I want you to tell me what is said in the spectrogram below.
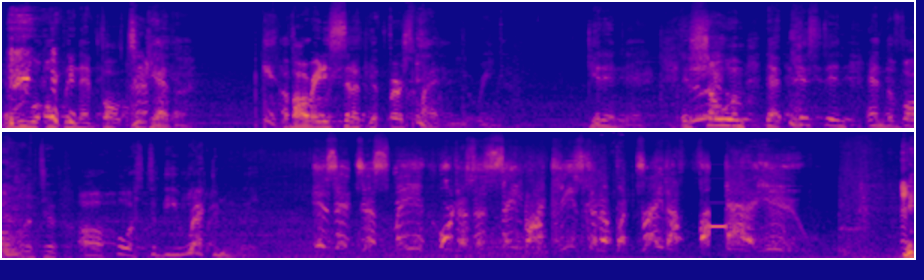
and we will open that vault together. I've already set up your first fight in the arena. Get in there and show him that Piston and the Vault Hunter are a force to be reckoned with. Is it just me, or does it seem like he's gonna betray the fuck out of you?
